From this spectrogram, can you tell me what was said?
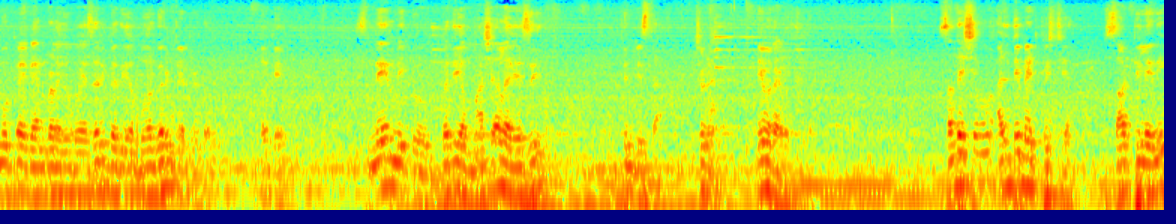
ముక్క కనపడకపోయేసరికి కొద్దిగా బోర్ కొట్టినట్టుంటుంది ఓకే నేను మీకు కొద్దిగా మసాలా వేసి తినిపిస్తా చూడండి ఏమి రాయబడుతుంది సందేశము అల్టిమేట్ క్రిస్టియన్ సాటి లేని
